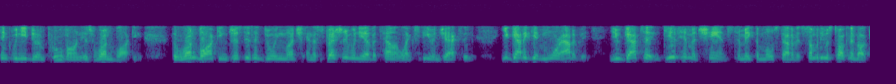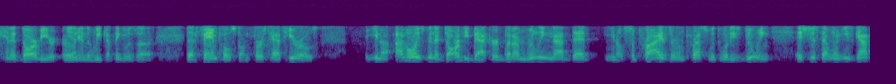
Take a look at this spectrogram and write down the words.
think we need to improve on is run blocking. The run blocking just isn't doing much, and especially when you have a talent like Steven Jackson, you got to get more out of it. You've got to give him a chance to make the most out of it. Somebody was talking about Kenneth Darby earlier yeah. in the week. I think it was uh, that fan post on First Half Heroes. You know, I've always been a Darby backer, but I'm really not that you know surprised or impressed with what he's doing. It's just that when he's got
